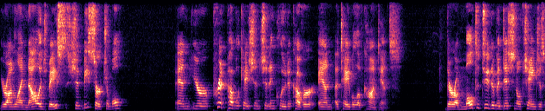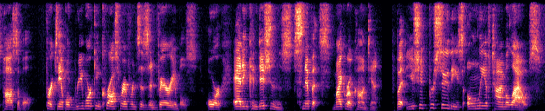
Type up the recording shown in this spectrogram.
Your online knowledge base should be searchable and your print publication should include a cover and a table of contents. There are a multitude of additional changes possible. For example, reworking cross-references and variables, or adding conditions, snippets, micro content. but you should pursue these only if time allows.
